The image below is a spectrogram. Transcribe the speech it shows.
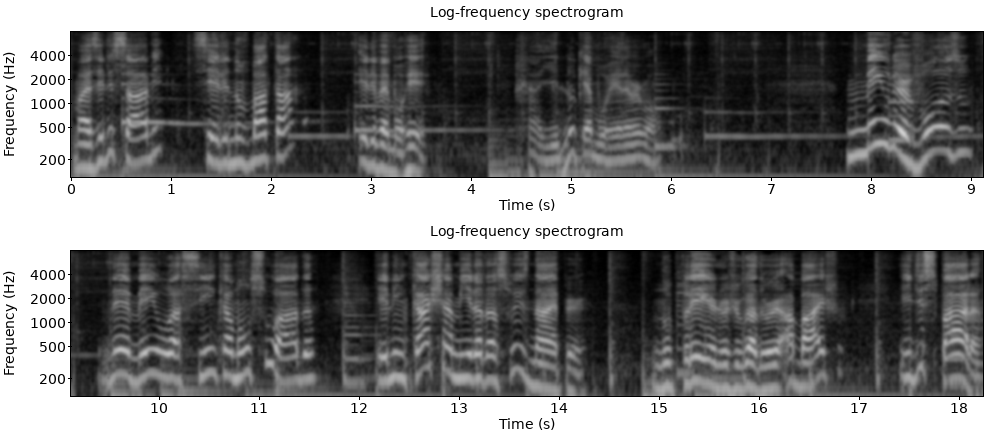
Mas ele sabe, se ele não matar, ele vai morrer. Aí ele não quer morrer, né, meu irmão? Meio nervoso, né? Meio assim, com a mão suada ele encaixa a mira da sua sniper no player, no jogador abaixo e dispara.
